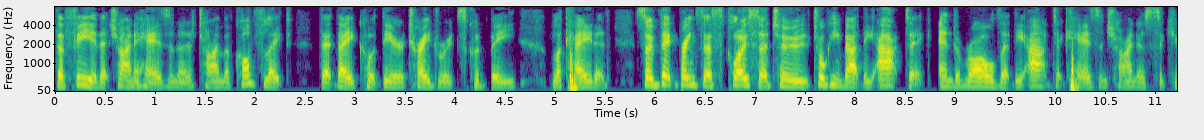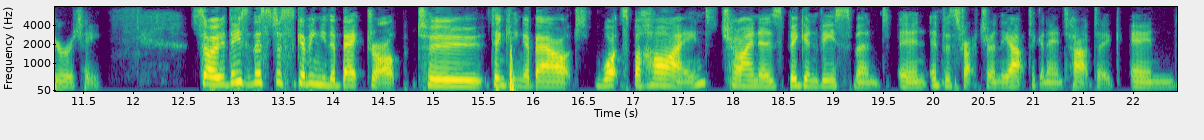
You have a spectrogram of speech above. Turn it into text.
the fear that China has in a time of conflict that they could their trade routes could be blockaded. So that brings us closer to talking about the Arctic and the role that the Arctic has in China's security. So these, this just giving you the backdrop to thinking about what's behind China's big investment in infrastructure in the Arctic and Antarctic and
